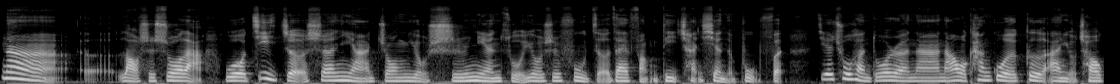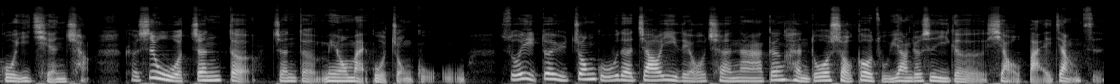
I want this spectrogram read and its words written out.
那呃，老实说啦，我记者生涯中有十年左右是负责在房地产线的部分，接触很多人啊，然后我看过的个案有超过一千场，可是我真的真的没有买过中古屋。所以，对于中古屋的交易流程啊，跟很多首购族一样，就是一个小白这样子。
